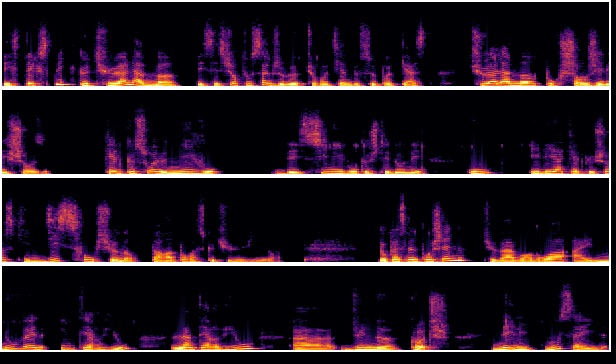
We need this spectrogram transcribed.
et t'explique que tu as la main, et c'est surtout ça que je veux que tu retiennes de ce podcast, tu as la main pour changer les choses, quel que soit le niveau des six niveaux que je t'ai donnés, où il y a quelque chose qui est dysfonctionnant par rapport à ce que tu veux vivre. Donc la semaine prochaine, tu vas avoir droit à une nouvelle interview, l'interview euh, d'une coach, Nelly Moussaïd,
